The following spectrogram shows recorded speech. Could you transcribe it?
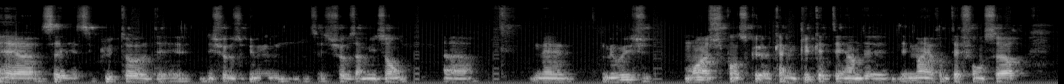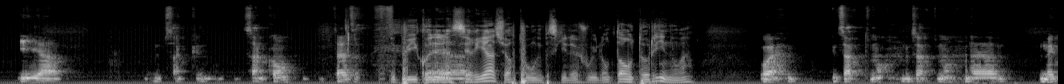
Euh, c'est, c'est plutôt des, des, choses, des choses amusantes. Euh, mais, mais oui, je, moi, je pense que Camille Click était un des, des, meilleurs défenseurs il y a 5, ans, peut-être. Et puis, il connaît Et, la Serie A surtout, parce qu'il a joué longtemps au Torino. Hein. Ouais, exactement. exactement. Euh, mais,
